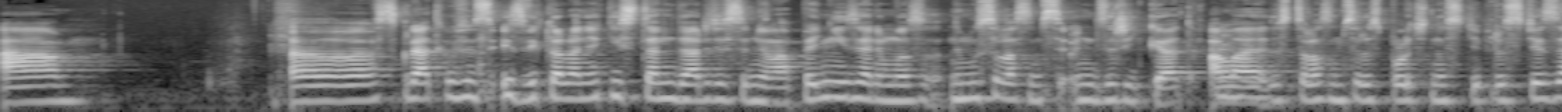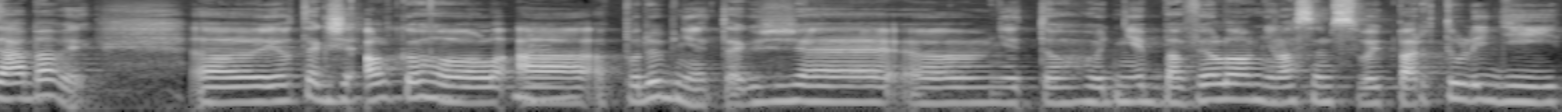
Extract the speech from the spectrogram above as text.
A Uh, zkrátka už jsem si i zvykla na nějaký standard, že jsem měla peníze, nemusela, nemusela jsem si o nic říkat, ale mm. dostala jsem se do společnosti prostě zábavy. Uh, jo, takže alkohol mm. a, a podobně, takže uh, mě to hodně bavilo, měla jsem svůj partu lidí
